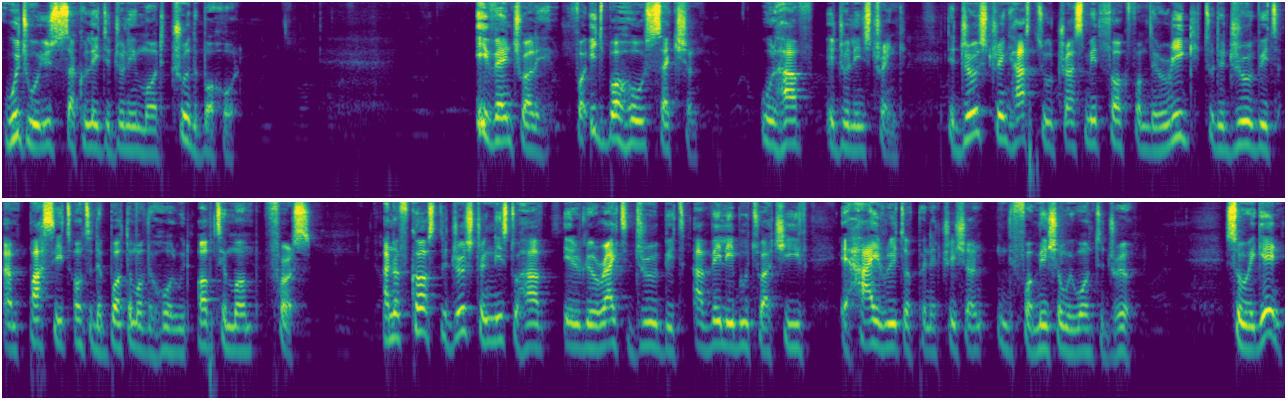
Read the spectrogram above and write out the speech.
which will use to circulate the drilling mud through the borehole. Eventually, for each borehole section, we'll have a drilling string. The drill string has to transmit torque from the rig to the drill bit and pass it onto the bottom of the hole with optimum force. And of course, the drill string needs to have a, the right drill bit available to achieve a high rate of penetration in the formation we want to drill. So again,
